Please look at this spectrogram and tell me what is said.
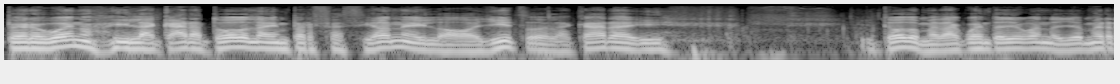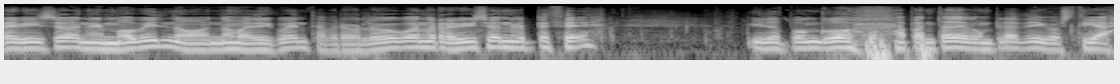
Pero bueno, y la cara, todas las imperfecciones y los hoyitos de la cara y, y, todo. Me da cuenta yo cuando yo me reviso en el móvil, no, no me doy cuenta, pero luego cuando reviso en el PC y lo pongo a pantalla completa, digo, hostia,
